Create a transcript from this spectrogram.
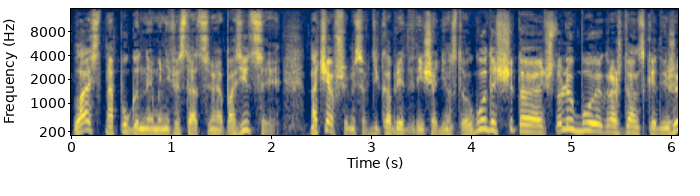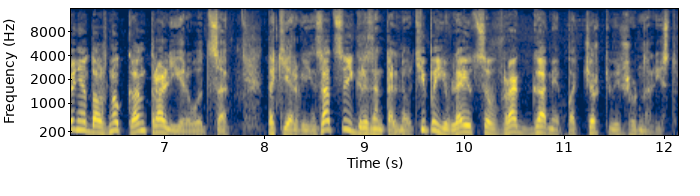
Власть, напуганная манифестациями оппозиции, начавшимися в декабре 2011 года, считает, что любое гражданское движение должно контролироваться. Такие организации горизонтального типа являются врагами, подчеркивает журналист.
